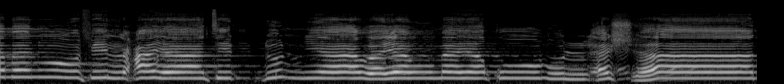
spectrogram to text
آمنوا في الحياة الدنيا ويوم يقوم الأشهاد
